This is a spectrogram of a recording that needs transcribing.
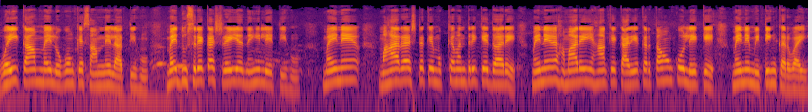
वही काम मैं लोगों के सामने लाती हूँ। मैं दूसरे का श्रेय नहीं लेती हूँ। मैंने महाराष्ट्र के मुख्यमंत्री के द्वारे, मैंने हमारे यहाँ के कार्यकर्ताओं को लेके मैंने मीटिंग करवाई।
